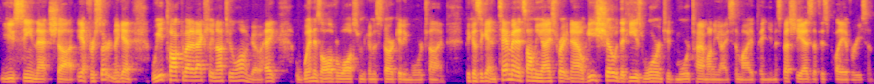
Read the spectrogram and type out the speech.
you've seen that shot. Yeah, for certain. Again, we talked about it actually not too long ago. Hey, when is Oliver Wahlstrom going to start getting more time? Because again, 10 minutes on the ice right now, he showed that he's warranted more time on the ice, in my opinion, especially as of his play of recent.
